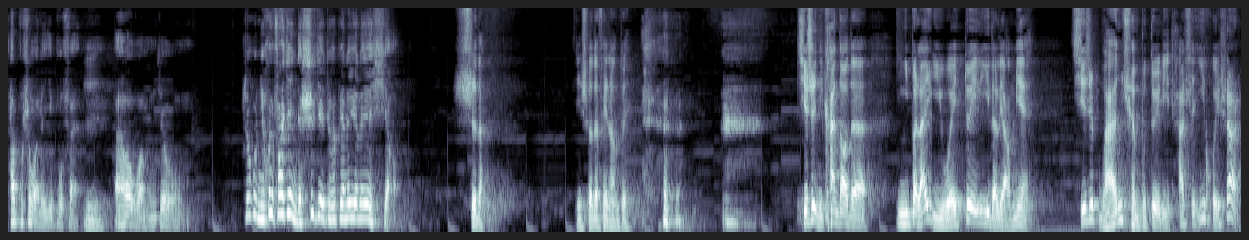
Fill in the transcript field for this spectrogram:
它不是我的一部分，嗯，然后我们就，就会你会发现你的世界就会变得越来越小。是的，你说的非常对。其实你看到的，你本来以为对立的两面，其实完全不对立，它是一回事儿。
